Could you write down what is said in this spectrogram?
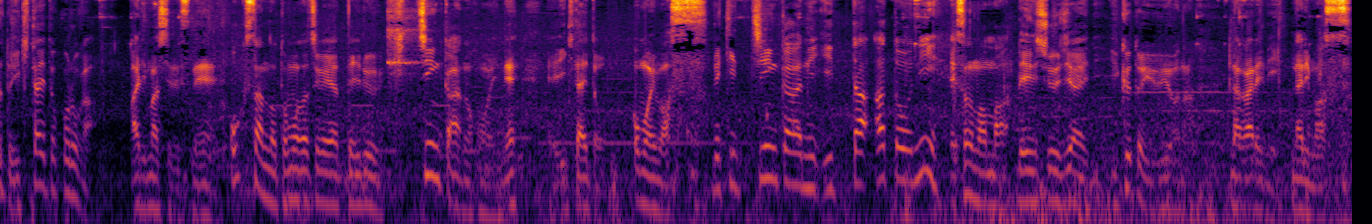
ょっと行きたいところがありましてですね奥さんの友達がやっているキッチンカーの方にね、えー行きたいと思います。でキッチンカーに行った後にえーそのまま練習試合に行くというような流れになります。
